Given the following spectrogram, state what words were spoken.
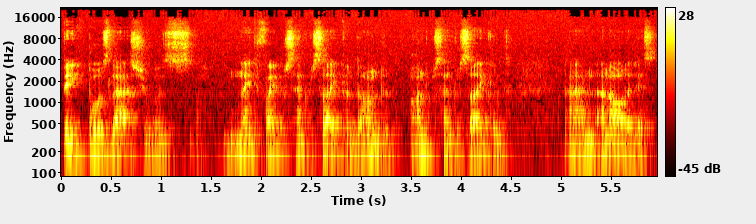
big buzz last year was 95% recycled, 100, 100% recycled, and, and all of this.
